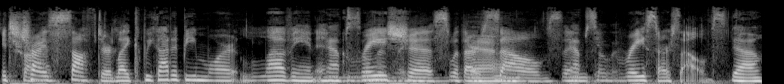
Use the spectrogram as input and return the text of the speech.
It's, try. softer. Like we got to be more loving and Absolutely. gracious with ourselves and Absolutely. embrace ourselves. Yeah.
